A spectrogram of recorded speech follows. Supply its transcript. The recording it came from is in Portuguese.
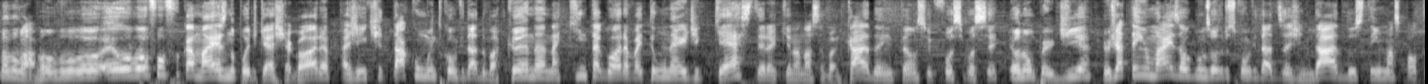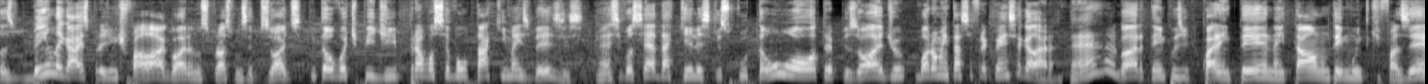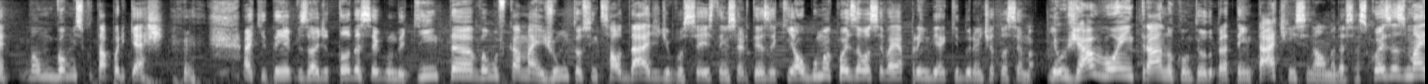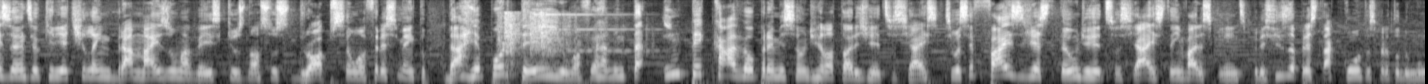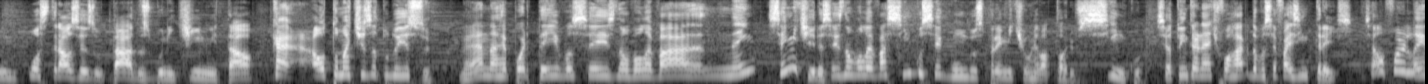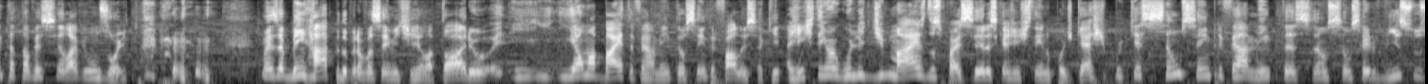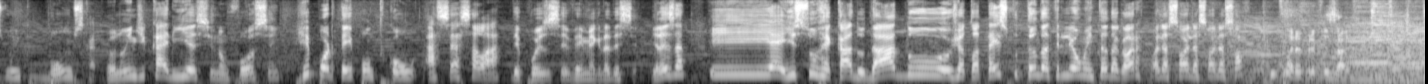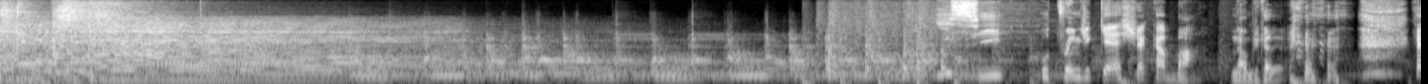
Mas vamos lá, vamos, eu vou focar mais no podcast agora. A gente tá com muito convidado bacana. Na quinta agora vai ter um Nerdcaster aqui na nossa bancada, então se fosse você, eu não perdia. Eu já tenho mais alguns outros convidados agendados, tem umas pautas bem legais pra gente falar agora nos próximos episódios. Então eu vou te pedir para você voltar aqui mais vezes, né? Se você é daqueles que escuta um ou outro episódio, bora aumentar essa frequência, galera, né? Agora tempos de quarentena e tal, não tem muito o que fazer. Vamos, vamos escutar podcast. Aqui tem episódio toda segunda e quinta. Vamos ficar mais junto. Eu sinto saudade de vocês. Tenho certeza que alguma coisa você vai aprender aqui durante a tua semana. E eu já vou entrar no conteúdo para tentar te ensinar uma dessas coisas, mas antes eu queria te lembrar mais uma vez que os nossos drops são um oferecimento da Reporteio, uma ferramenta impecável para emissão de relatórios de redes sociais. Se você faz gestão de redes sociais, tem vários clientes, precisa prestar contas para todo mundo, mostrar os resultados bonitinho e tal. Cara, automatiza tudo isso. Né? Na reporteio vocês não vão levar nem sem mentira, vocês não vão levar 5 segundos para emitir um relatório. 5. Se a tua internet for rápida, você faz em 3. Se ela for lenta, talvez você leve uns 8. mas é bem rápido para você emitir relatório e, e, é uma baita ferramenta. Eu sempre falo isso aqui. A gente tem orgulho demais dos parceiros que a gente tem no podcast porque são sempre ferramentas, são, são serviços muito bons, cara. Eu não indicaria se não fossem. Reportei.com, acessa lá, depois você vem me agradecer, beleza? E é isso, recado dado. Eu já tô até escutando a trilha aumentando agora. Olha só, olha só, olha só. Bora pro episódio. O Trendcast acabar. Não, brincadeira.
